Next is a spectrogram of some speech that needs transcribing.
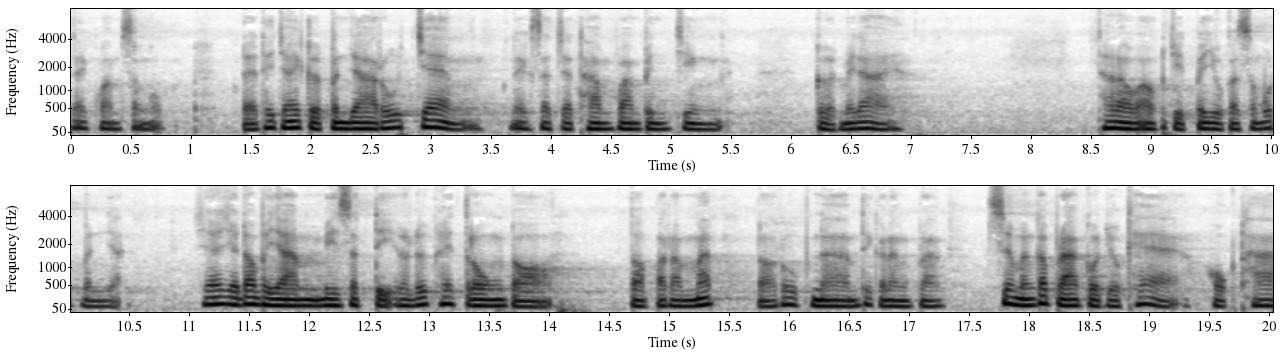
ได้ความสงบ แต่ที่จะให้เกิดปัญญารู้แจ้ง ในสัจธรรมความเป็นจริง เกิดไม่ได้ ถ้าเราเอาจิตไปอยู่กับสมุติบัญญัติฉะนั้นจะต้องพยายามมีสติระลึกให้ตรงต่อ ต่อปรมัตต่อรูปนามที่กำลังปรากฏซึ่งมันก็ปรากฏอยู่แค่หกทาง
